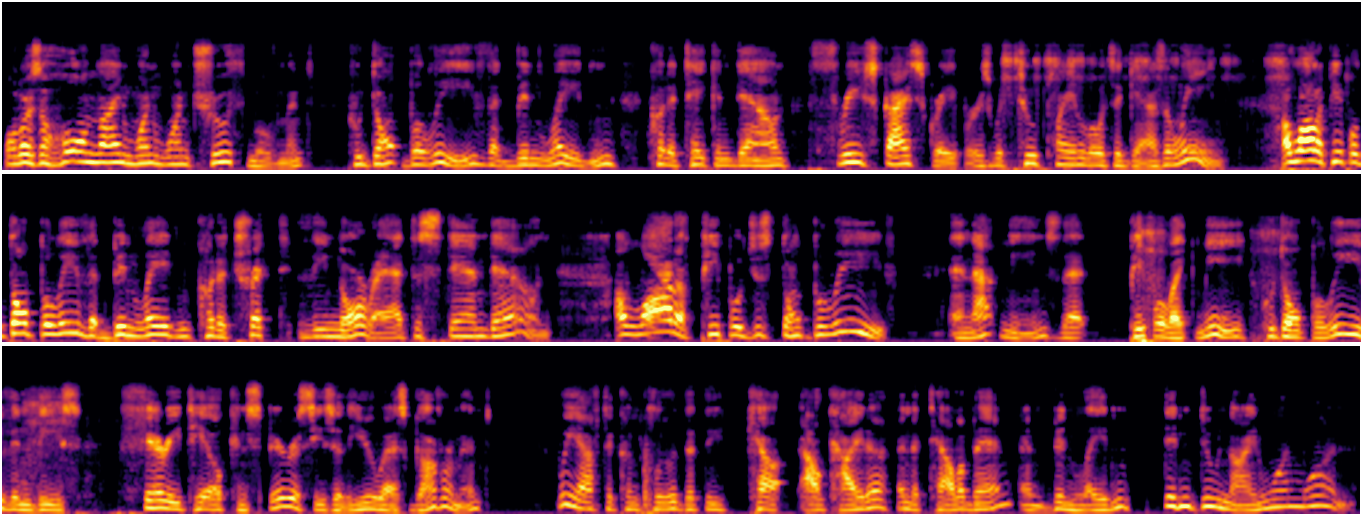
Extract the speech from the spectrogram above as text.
Well, there's a whole 911 truth movement who don't believe that bin Laden could have taken down three skyscrapers with two plane loads of gasoline. A lot of people don't believe that bin Laden could have tricked the NORAD to stand down. A lot of people just don't believe. And that means that people like me who don't believe in these fairy tale conspiracies of the US government, we have to conclude that the Al Qaeda and the Taliban and bin Laden didn't do 911.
